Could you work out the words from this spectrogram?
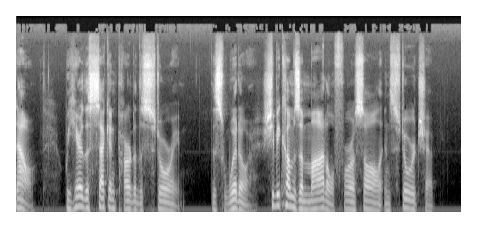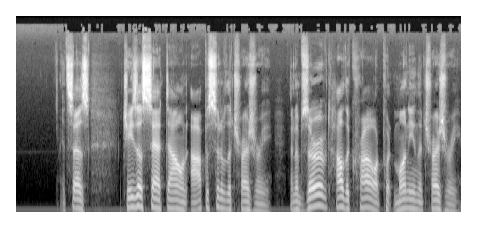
Now, we hear the second part of the story. This widow, she becomes a model for us all in stewardship. It says, Jesus sat down opposite of the treasury and observed how the crowd put money in the treasury.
